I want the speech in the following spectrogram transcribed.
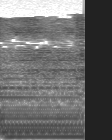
life.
